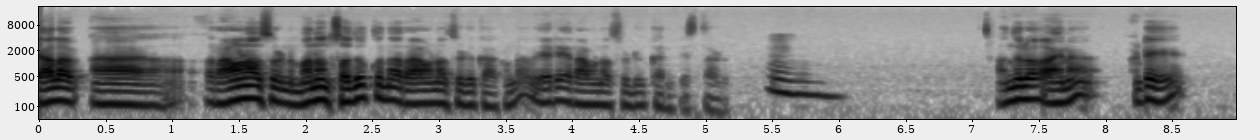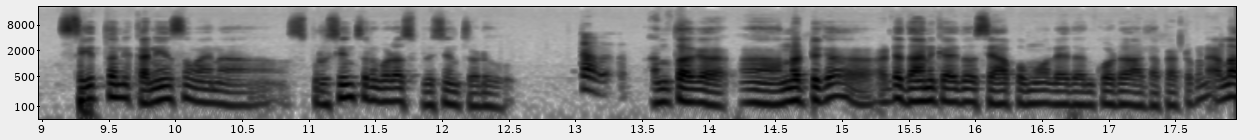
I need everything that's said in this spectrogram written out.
చాలా ఆ, రావణాసురుడిని మనం చదువుకున్న రావణాసుడు కాకుండా వేరే రావణాసుడు కనిపిస్తాడు. అందులో ఆయన అంటే సీతని కనీసం ఆయన స్పృశించను కూడా స్పృశించడు. అంతగా అన్నట్టుగా అంటే దానికి ఏదో శాపమో లేదా ఇంకోటి అట్లా పెట్టకుండా అలా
